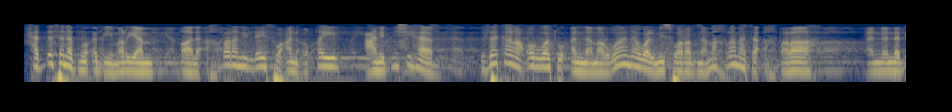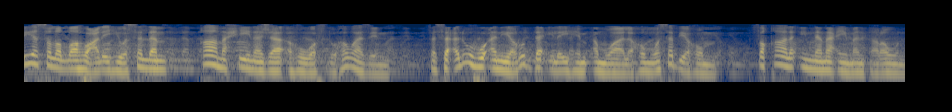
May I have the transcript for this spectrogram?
حدثنا ابن أبي مريم قال أخبرني الليث عن عقيل عن ابن شهاب ذكر عروة أن مروان والمسور بن مخرمة أخبراه أن النبي صلى الله عليه وسلم قام حين جاءه وفد هوازن فسألوه أن يرد إليهم أموالهم وسبيهم فقال إن معي من ترون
